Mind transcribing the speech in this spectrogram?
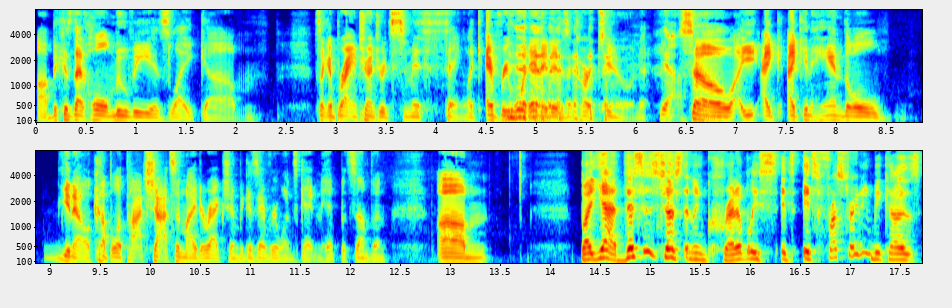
uh, because that whole movie is like um it's like a Brian Trenchard Smith thing. Like everyone in it is a cartoon. Yeah. So I, I I can handle you know a couple of pot shots in my direction because everyone's getting hit with something. Um, but yeah, this is just an incredibly. It's it's frustrating because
